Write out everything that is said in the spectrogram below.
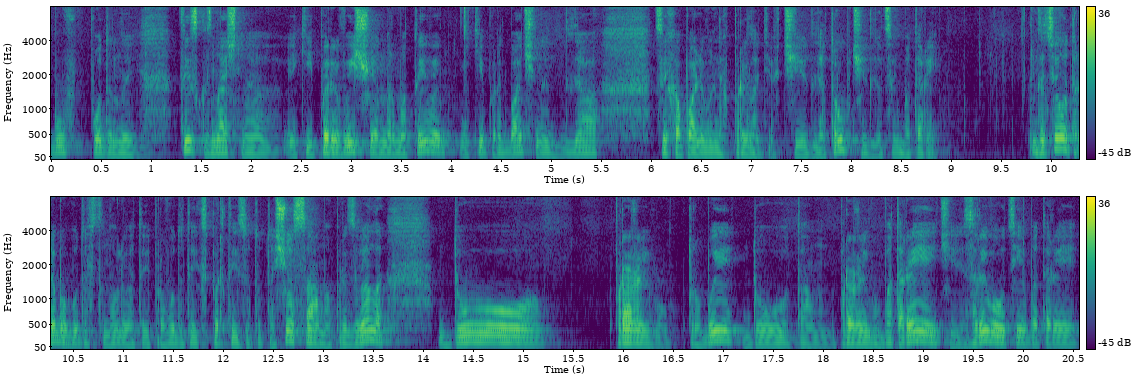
був поданий тиск, значно який перевищує нормативи, які передбачені для цих опалювальних приладів, чи для труб, чи для цих батарей. Для цього треба буде встановлювати і проводити експертизу. Тобто, що саме призвело до прориву труби, до там, прориву батареї чи зриву цієї батареї,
